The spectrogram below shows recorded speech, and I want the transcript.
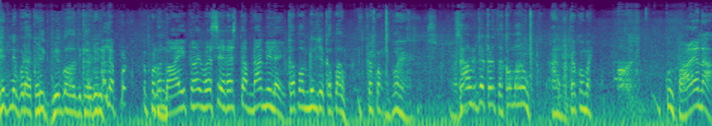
હેડ ને પડા ઘડીક ભેગો આવતી ઘડીક. એટલે પણ પણ બાઈક અહીં વસે રસ્તામાં ના મિલાય. કપામ મિલજે કપામ. કપામ ભરે સાવ રીતે કરતા કો મારું. હાલે ટકો ભાઈ. કોઈ ભાળે ના.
